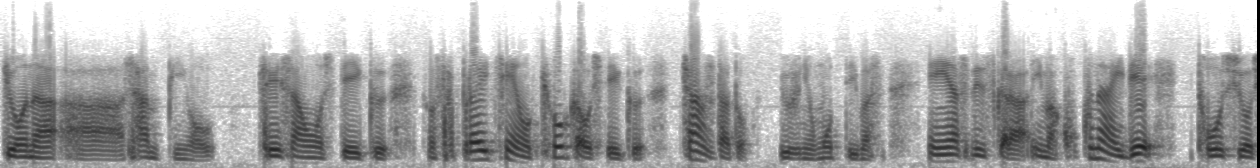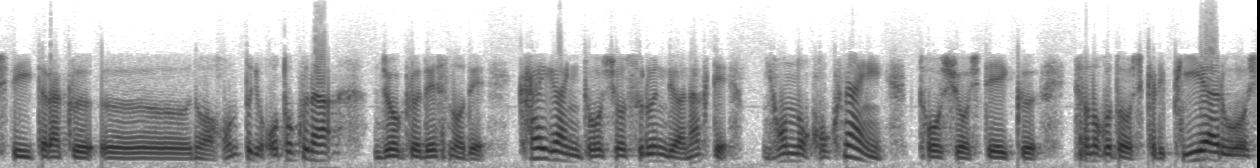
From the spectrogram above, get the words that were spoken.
必要な産品を生産をしていく、そのサプライチェーンを強化をしていくチャンスだというふうに思っています。円安ですから、今、国内で投資をしていただくのは本当にお得な状況ですので、海外に投資をするんではなくて、日本の国内に投資をしていく、そのことをしっかり PR をし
